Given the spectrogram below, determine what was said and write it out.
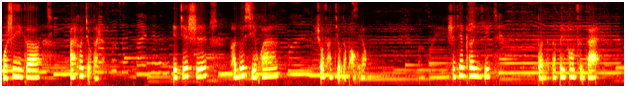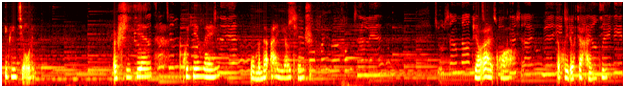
我是一个爱喝酒的人，也结识很多喜欢收藏酒的朋友。时间可以短暂的被封存在一瓶酒里，而时间不会因为我们的爱意而停止。只要爱过，都会留下痕迹。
